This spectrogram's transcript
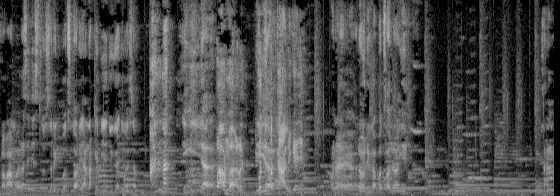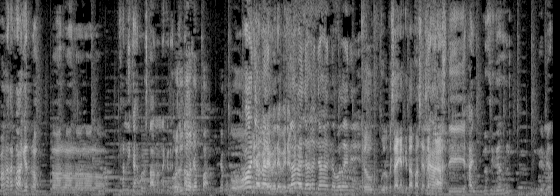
Kalau Pak Ambaras ini tuh sering buat story anaknya dia juga di WhatsApp. anak Iya. Pak Ambar kok Iya. cepet kali kayaknya Mana ya? Aduh, dia nggak buat story lagi. Sering banget aku kaget loh. Loh, loh, loh, loh, loh. Kan nikah baru setahun anaknya. oh itu tuh ada Pak siapa oh, Oh, beda, jangan, beda beda beda jangan, beda. jangan, jangan, nggak boleh ini. itu guru kesayangan kita pas SMK harus di hide presiden tuh di biar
